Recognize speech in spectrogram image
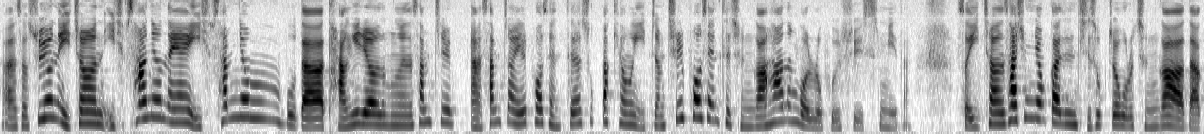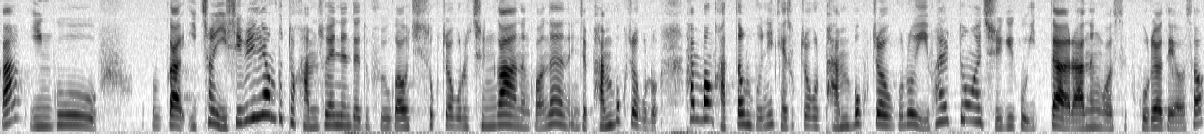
아, 그래서 수요는 2024년에 23년보다 당일형은 3.7, 아, 3.1%, 숙박형은 2.7% 증가하는 걸로 볼 수 있습니다. 그래서 2040년까지는 지속적으로 증가하다가 인구 가 2021년부터 감소했는데도 불구하고 지속적으로 증가하는 거는 이제 반복적으로 한 번 갔던 분이 계속적으로 반복적으로 이 활동을 즐기고 있다라는 것을 고려되어서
